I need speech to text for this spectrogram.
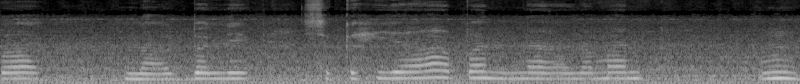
Diba? Nagbalik sa kahiyapan na naman. Mm.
